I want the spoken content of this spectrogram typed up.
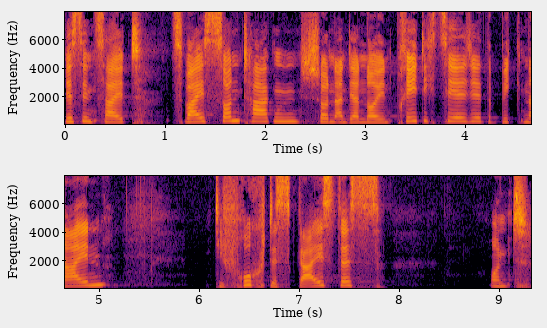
Wir sind seit zwei Sonntagen schon an der neuen Predigtserie, The Big Nine, die Frucht des Geistes und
